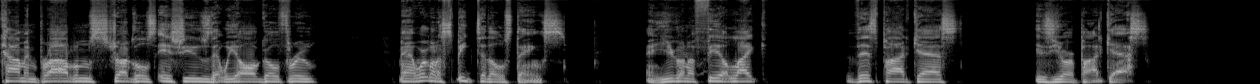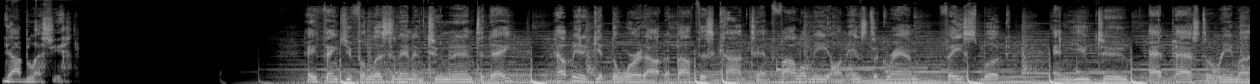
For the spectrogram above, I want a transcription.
common problems, struggles, issues that we all go through. Man, we're going to speak to those things and you're going to feel like this podcast is your podcast. God bless you. Hey, thank you for listening and tuning in today. Help me to get the word out about this content. Follow me on Instagram, Facebook, and YouTube at Pastor Rima.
